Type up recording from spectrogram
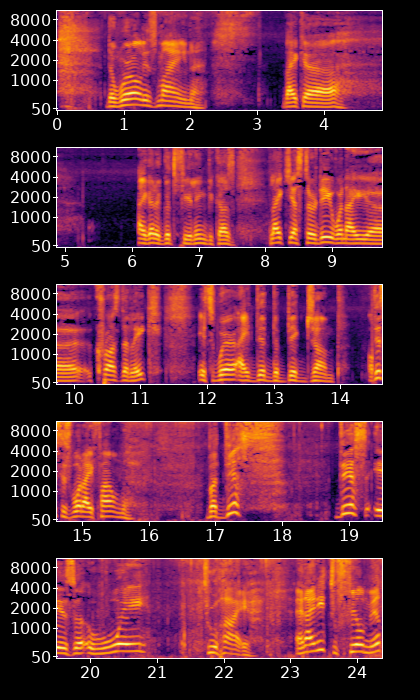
the world is mine. Like I got a good feeling because like yesterday when I uh, crossed the lake it's where I did the big jump. This is what I found. But this this is uh, way too high. And I need to film it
